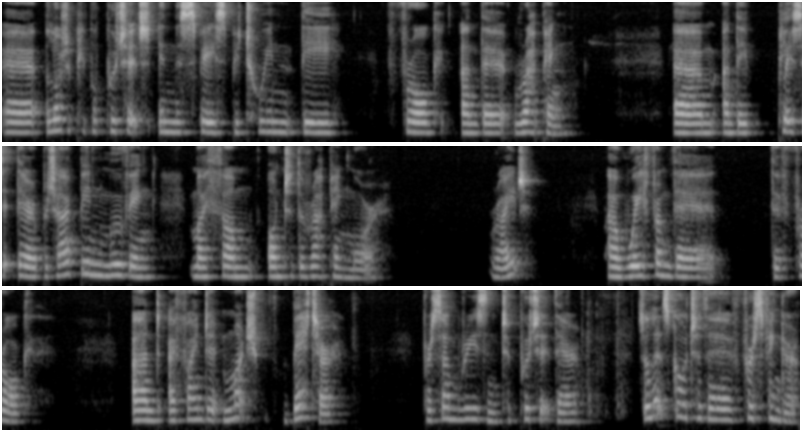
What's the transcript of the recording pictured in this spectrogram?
Uh, a lot of people put it in the space between the frog and the wrapping, um, and they place it there. But I've been moving my thumb onto the wrapping more, right? Away from the, the frog, and I find it much better for some reason to put it there. So let's go to the first finger.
